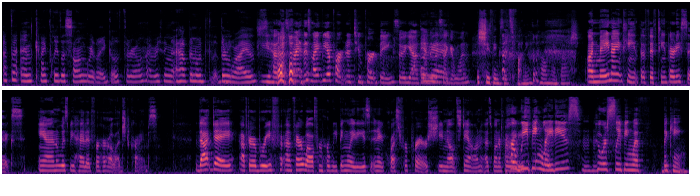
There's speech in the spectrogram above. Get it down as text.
At the end, can I play the song where they go through everything that happened with their wives? Yeah, this might this might be a part a two part thing. So yeah, at the end of the second one. She thinks it's funny. Oh my gosh. On May 19th of 1536, Anne was beheaded for her alleged crimes. That day, after a brief uh, farewell from her weeping ladies and a request for prayers, she knelt down as one of her, Her ladies. weeping ladies who were sleeping with the king.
